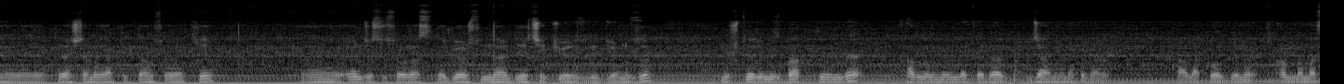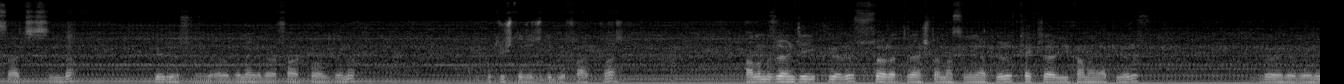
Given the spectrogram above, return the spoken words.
e, tıraşlama yaptıktan sonraki e, öncesi sonrası da görsünler diye çekiyoruz videomuzu. Müşterimiz baktığında kablonun ne kadar canlı, ne kadar parlak olduğunu anlaması açısından görüyorsunuz arada ne kadar fark olduğunu. Müthiş derecede bir fark var. Halımızı önce yıkıyoruz, sonra tıraşlamasını yapıyoruz, tekrar yıkama yapıyoruz. Böyle böyle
